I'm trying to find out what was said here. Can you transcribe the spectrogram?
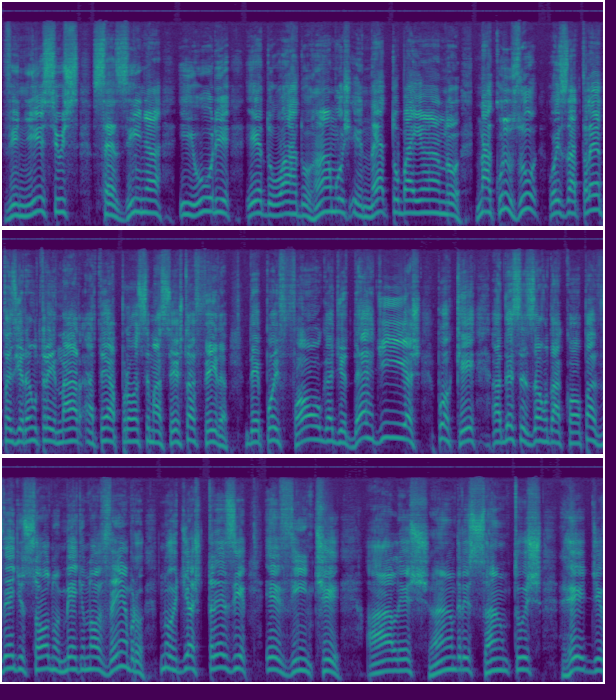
Vinícius, Cezinha, Yuri, Eduardo Ramos e Neto Baiano. Na Cruzu, os atletas irão treinar até a próxima sexta-feira. Depois, folga de 10 dias, porque a decisão da Copa Verde só no mês de novembro, nos dias 13 e 20. Alexandre Santos, Rede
